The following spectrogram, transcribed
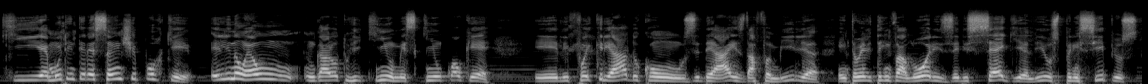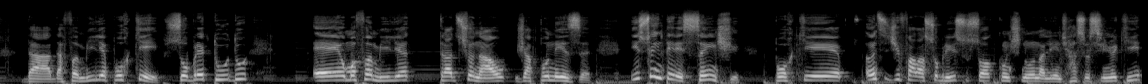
que é muito interessante porque ele não é um, um garoto riquinho, mesquinho qualquer ele foi criado com os ideais da família, então ele tem valores, ele segue ali os princípios da, da família, porque, sobretudo, é uma família tradicional japonesa. Isso é interessante porque antes de falar sobre isso, só continuando a linha de raciocínio aqui,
